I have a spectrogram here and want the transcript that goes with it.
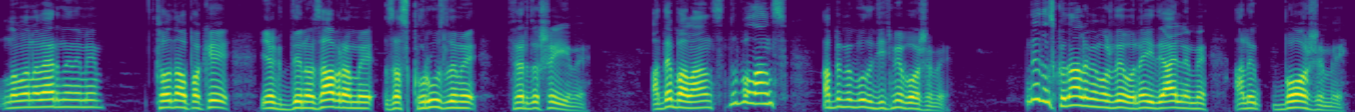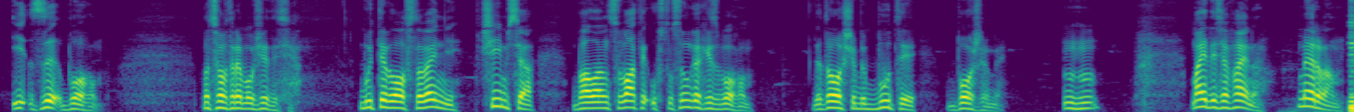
новонаверненими, то навпаки, як динозаврами заскорузлими твердошиїми. А де баланс? Ну, баланс, аби ми були дітьми Божими. Не досконалими, можливо, не ідеальними, але Божими і з Богом. Ну, цього треба вчитися. Будьте благословенні, вчимося балансувати у стосунках із Богом для того, щоб бути Божими. Угу. Майтеся файно. Мир вам!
